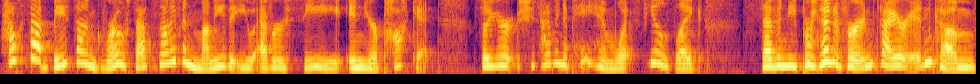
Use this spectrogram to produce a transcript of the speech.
How is that based on gross? That's not even money that you ever see in your pocket. So you're, she's having to pay him what feels like 70% of her entire income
